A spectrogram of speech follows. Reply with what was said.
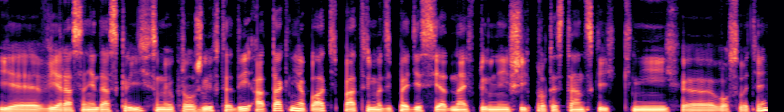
je Viera sa nedá skryť, sme ju preložili vtedy a tá kniha patrí medzi 50 najvplyvnejších protestantských kníh e, vo svete.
